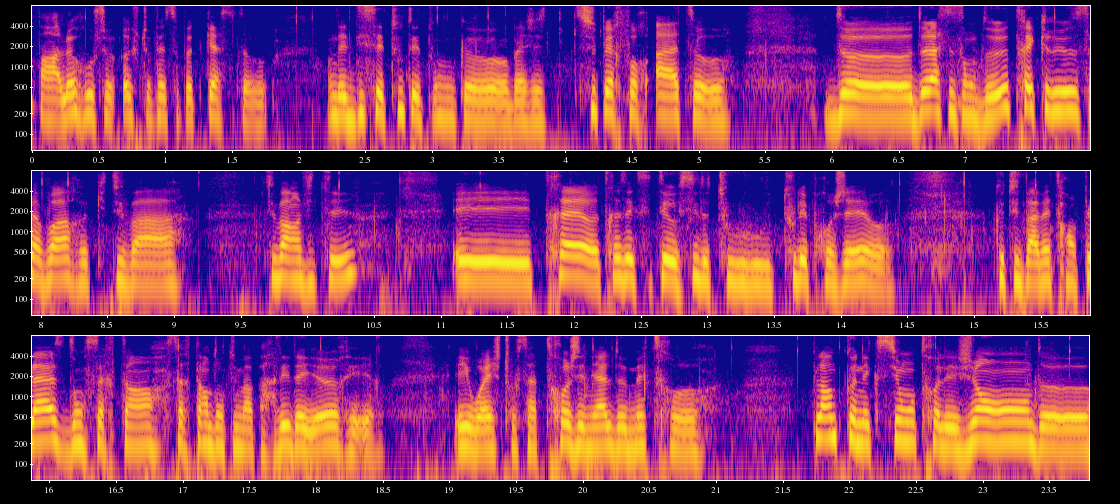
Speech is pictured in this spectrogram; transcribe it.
enfin à l'heure où je, te fais ce podcast, on est le 17 août et donc bah, j'ai super fort hâte de, la saison 2. Très curieuse de savoir qui tu vas, tu vas inviter et très, très excitée aussi de tous les projets que tu vas mettre en place, dont certains, certains dont tu m'as parlé d'ailleurs. Et, ouais, je trouve ça trop génial de mettre euh, plein de connexions entre les gens. De...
